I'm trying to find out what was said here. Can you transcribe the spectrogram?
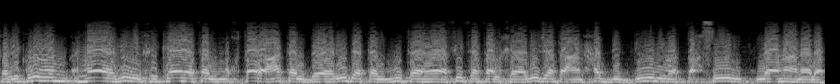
فذكرهم هذه الحكاية المخترعة الباردة المتهافتة الخارجة عن حد الدين والتحصيل لا معنى له.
